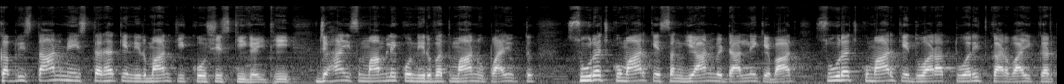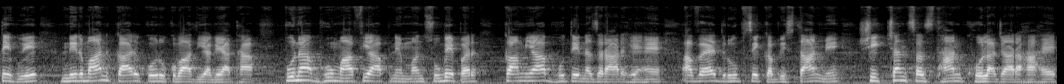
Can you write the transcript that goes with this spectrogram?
कब्रिस्तान में इस तरह के निर्माण की कोशिश की गई थी, जहाँ इस मामले को निर्वतमान उपायुक्त सूरज कुमार के संज्ञान में डालने के बाद सूरज कुमार के द्वारा त्वरित कार्रवाई करते हुए निर्माण कार्य को रुकवा दिया गया था। पुनः भूमाफिया अपने मंसूबे पर कामयाब होते नज़र आ रहे हैं। अवैध रूप से कब्रिस्तान में शिक्षण संस्थान खोला जा रहा है।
